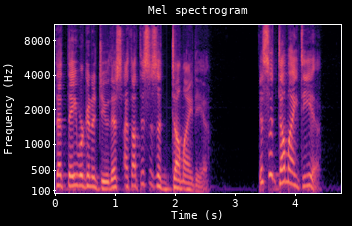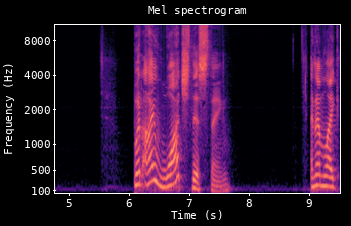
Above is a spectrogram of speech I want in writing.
that they were going to do this, I thought this is a dumb idea. This is a dumb idea. But I watched this thing, and I'm like,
